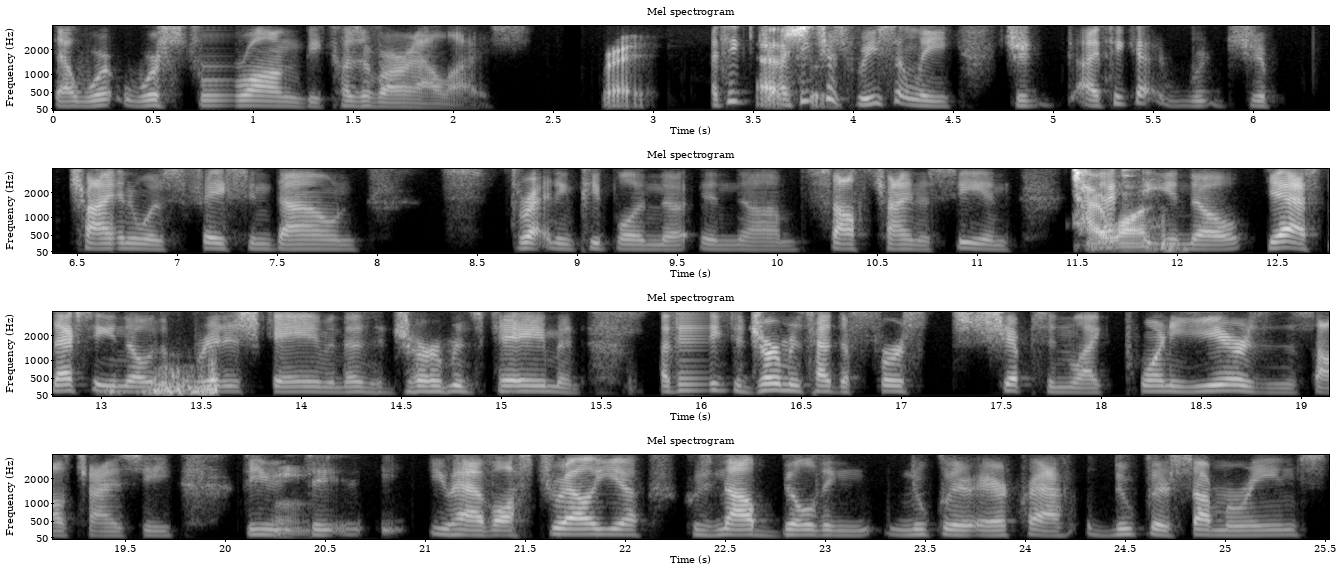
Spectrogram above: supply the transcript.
that we're, we're strong because of our allies. Right. I think, Absolutely. I think just recently, I think uh, China was facing down threatening people in the in um, South China Sea. And Taiwan. next thing you know, yes, next thing you know, the British came and then the Germans came, and I think the Germans had the first ships in like 20 years in the South China Sea. The, mm. the, you have Australia, who's now building nuclear aircraft, nuclear submarines.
